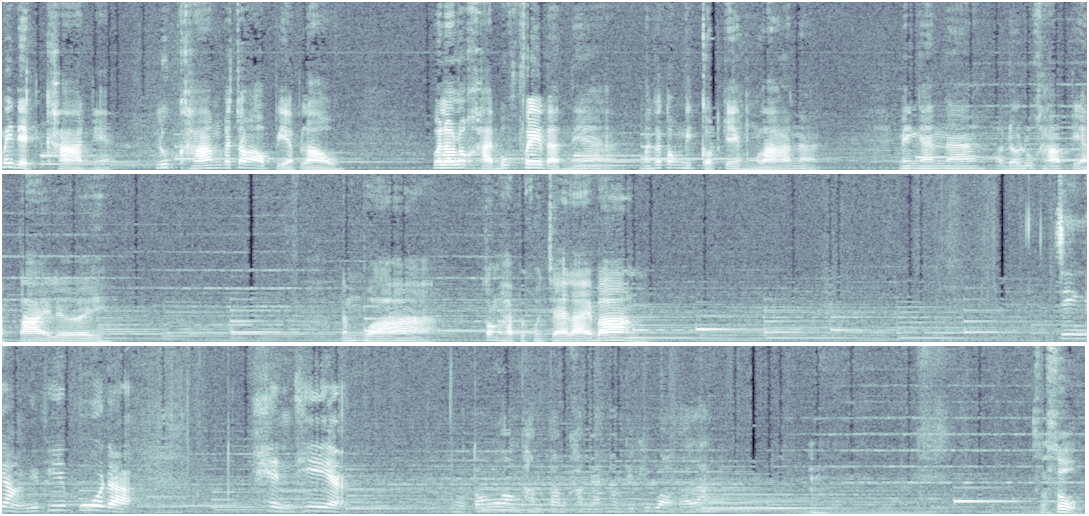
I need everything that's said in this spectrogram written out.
ไม่เด็ดขาดเนี่ย ลูกค้ามันก็ต้องเอาเปรียบเรา เวลาเราขายบุฟเฟ่ต์แบบเนี้ยมันก็ต้องมีกฎเกณฑ์ของร้านอะไม่งั้นนะเราโดนลูกค้าเปรียบตายเลย น้ำว้าต้องหัดเป็นคนใจร้ายบ้าง จริงอย่างที่พี่พูดอะเห็นที่อะ หนูต้องลองทำตามคำแนะนำที่พี่บอกแล้วล่ะ สู้ๆ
